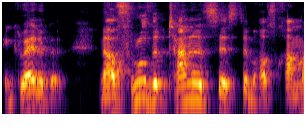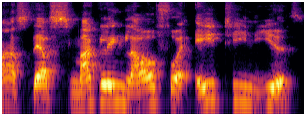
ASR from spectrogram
Incredible. Now, through the tunnel system of Hamas, they're smuggling now for 18 years,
